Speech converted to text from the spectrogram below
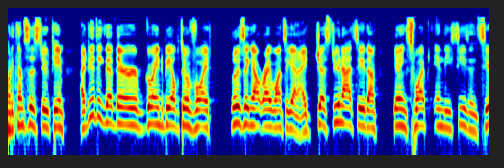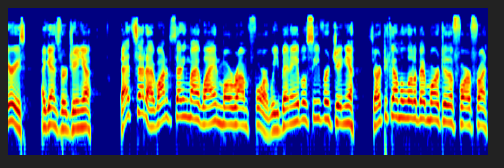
when it comes to this Duke team, I do think that they're going to be able to avoid losing outright once again. I just do not see them getting swept in the season series against Virginia. That said, I wound up setting my line more around four. We've been able to see Virginia start to come a little bit more to the forefront.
